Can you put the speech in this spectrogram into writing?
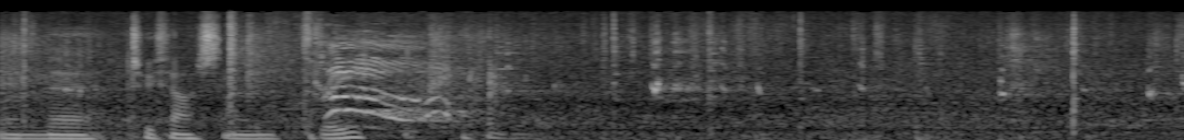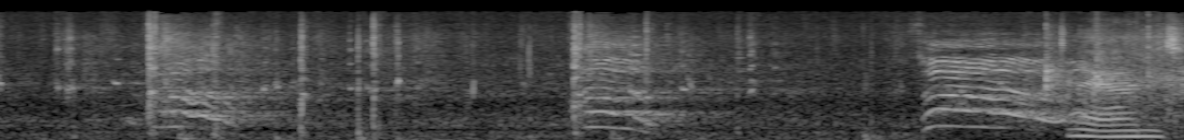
in uh, 2003. I. And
